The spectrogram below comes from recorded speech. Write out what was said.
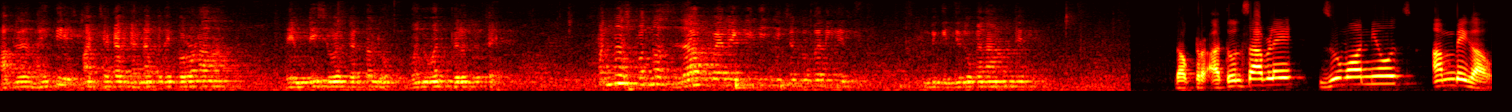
आपल्याला माहिती आहे मागच्या कालखंडामध्ये कोरोना आला. रेमडेसिवीर करता लोक वन वन फिरत होते. पन्नास पन्नास हजार रुपयाला किती इंजेक्शन लोकांनी घेतली. तुम्ही किती लोकांना आणून दिली? Doctor Atul Sable zoom on news Ambegaon.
